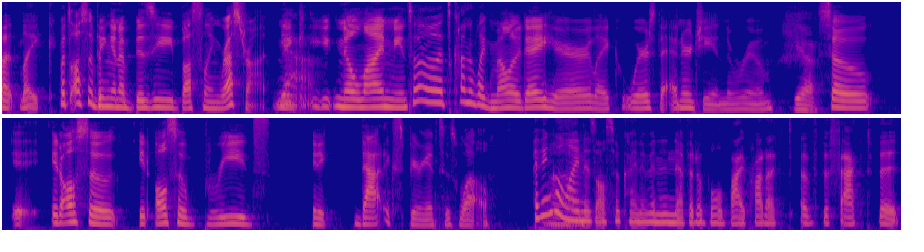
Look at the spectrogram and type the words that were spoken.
but like but it's also being in a busy, bustling restaurant. Like Yeah. you, no line means oh, it's kind of like mellow day here. Like where's the energy in the room? Yeah. So it, it also it also breeds it, that experience as well. I think a line Um, is also kind of an inevitable byproduct of the fact that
